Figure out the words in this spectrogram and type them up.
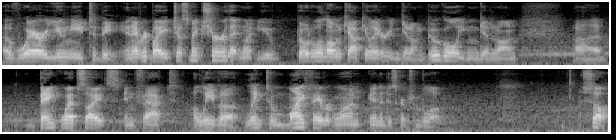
of where you need to be. And everybody just make sure that when you go to a loan calculator, you can get it on Google, you can get it on uh, bank websites. In fact, I'll leave a link to my favorite one in the description below. So,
